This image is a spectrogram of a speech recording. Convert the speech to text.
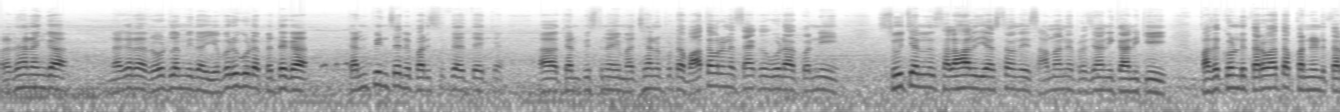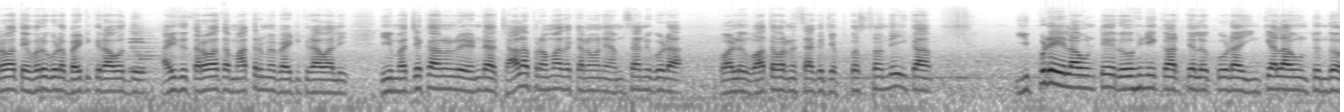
ప్రధానంగా నగర రోడ్ల మీద ఎవరు కూడా పెద్దగా కనిపించని పరిస్థితి అయితే కనిపిస్తున్నాయి. మధ్యాహ్నం పూట వాతావరణ శాఖ కూడా కొన్ని సూచనలు సలహాలు చేస్తోంది. సామాన్య ప్రజానికానికి పదకొండు తర్వాత పన్నెండు తర్వాత ఎవరు కూడా బయటికి రావద్దు. ఐదు తర్వాత మాత్రమే బయటికి రావాలి. ఈ మధ్యకాలంలో ఎండ చాలా ప్రమాదకరం అనే అంశాన్ని కూడా వాళ్ళు వాతావరణ శాఖ చెప్పుకొస్తోంది. ఇక ఇప్పుడే ఇలా ఉంటే రోహిణీ కార్తెలో కూడా ఇంకెలా ఉంటుందో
